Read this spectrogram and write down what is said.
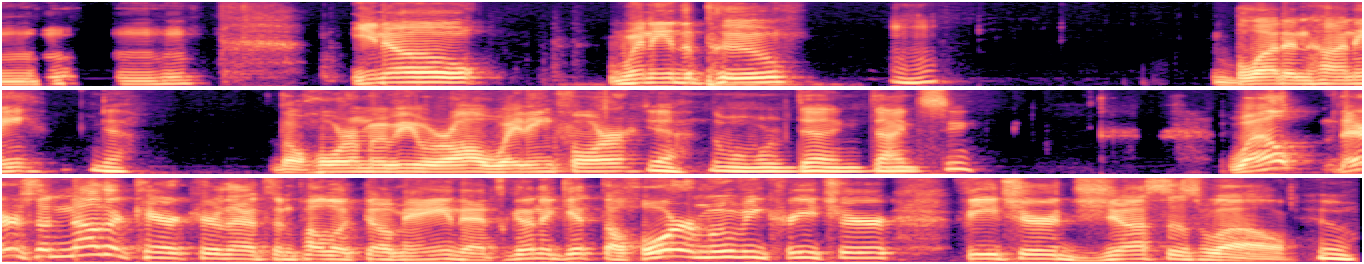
Mm-hmm, mm-hmm. You know, Winnie the Pooh, mm-hmm. Blood and Honey, Yeah. the horror movie we're all waiting for. Yeah. The one we're dying, dying to see. Well, there's another character that's in public domain that's going to get the horror movie creature feature just as well. Who?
